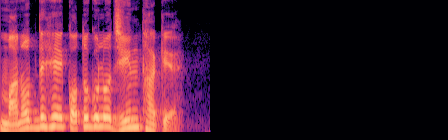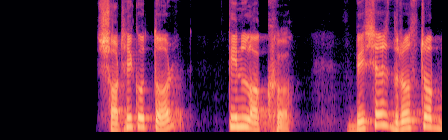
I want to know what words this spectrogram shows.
মানবদেহে কতগুলো জিন থাকে? সঠিক উত্তর, তিন লক্ষ। বিশেষ দ্রষ্টব্য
